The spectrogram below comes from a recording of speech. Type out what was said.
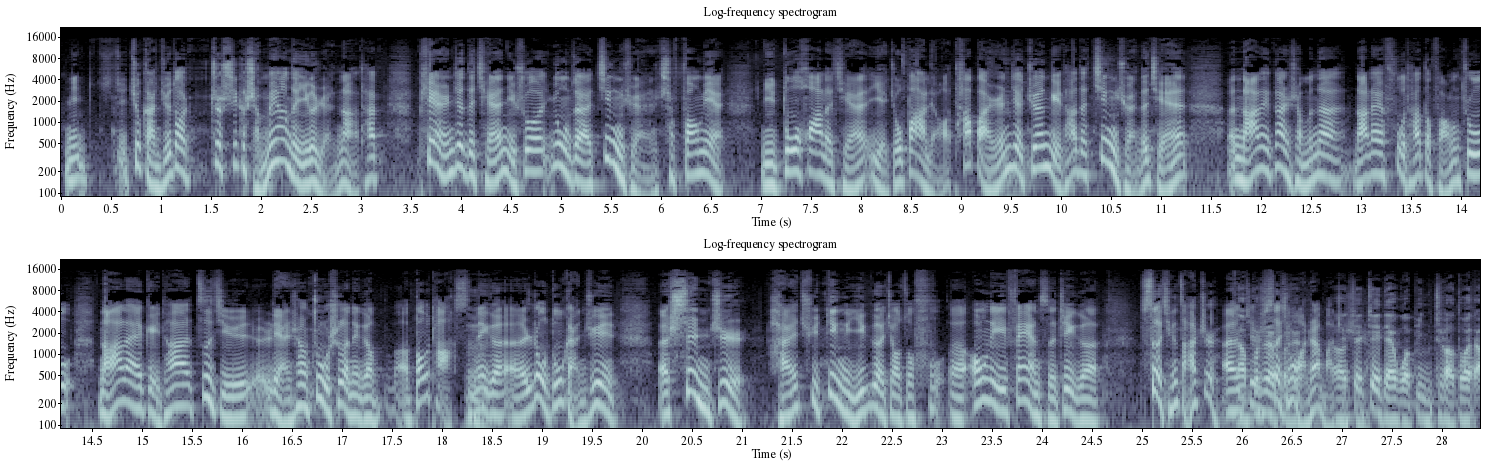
你就感觉到这是一个什么样的一个人呢？他骗人家的钱，你说用在竞选方面，你多花了钱也就罢了。他把人家捐给他的竞选的钱，拿来干什么呢？拿来付他的房租，拿来给他自己脸上注射那个呃 Botox 那个呃肉毒杆菌，呃，甚至还去定一个叫做呃 OnlyFans 这个。色情杂志，呃，就是色情网站吧。呃，这这点我比你知道多点。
